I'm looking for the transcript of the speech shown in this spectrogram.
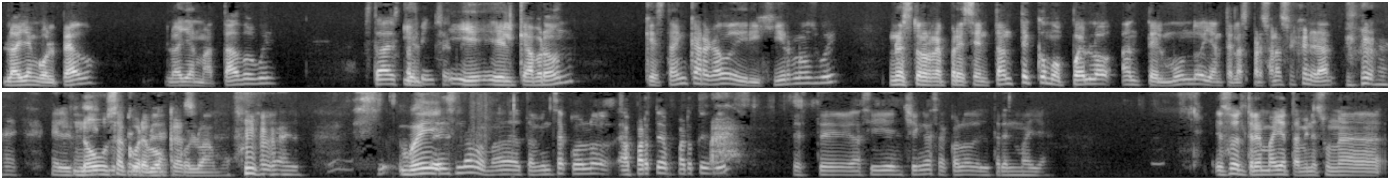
lo hayan golpeado, lo hayan matado, güey, Está, está y el, pinche. y el cabrón que está encargado de dirigirnos, güey, nuestro representante como pueblo ante el mundo y ante las personas en general, El no usa cubrebocas. blanco, Lo amo. güey, Es una mamada. También sacó lo. Aparte, aparte, güey. Este, así en chinga sacó lo del tren Maya. eso del tren Maya también es una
